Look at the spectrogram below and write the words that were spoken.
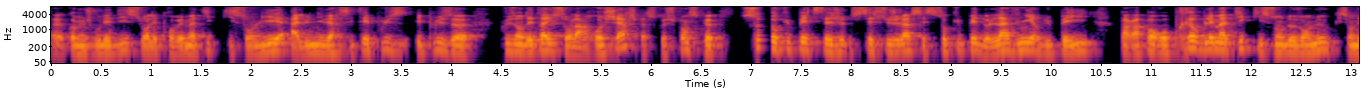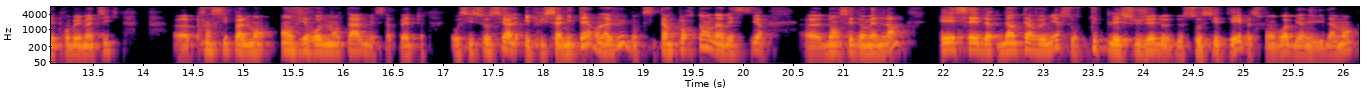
euh, comme je vous l'ai dit, sur les problématiques qui sont liées à l'université plus, et plus, euh, plus en détail sur la recherche, parce que je pense que s'occuper de ces, sujets-là, c'est s'occuper de l'avenir du pays par rapport aux problématiques qui sont devant nous, qui sont des problématiques euh, principalement environnementales, mais ça peut être aussi social et puis sanitaire, on l'a vu. Donc, c'est important d'investir euh, dans ces domaines-là. Et c'est d'intervenir sur tous les sujets de, société, parce qu'on voit bien évidemment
